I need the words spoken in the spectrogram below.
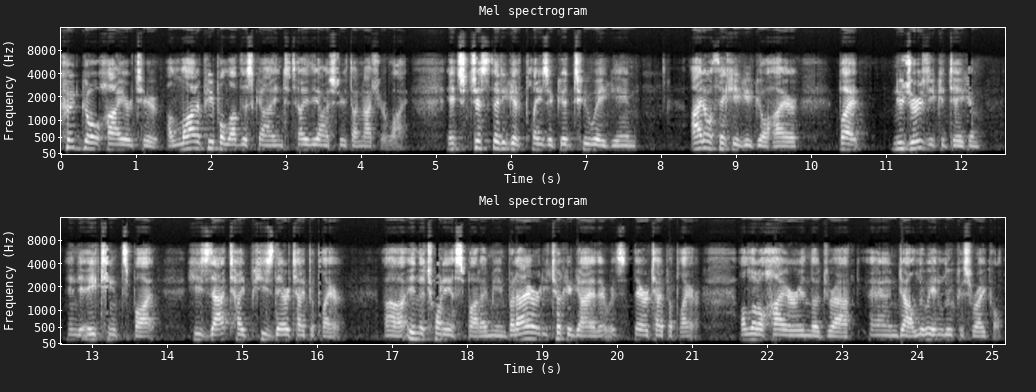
could go higher too. A lot of people love this guy, and to tell you the honest truth, I'm not sure why. It's just that he plays a good two-way game. I don't think he could go higher, but New Jersey could take him in the 18th spot. He's that type. He's their type of player uh, in the 20th spot, I mean. But I already took a guy that was their type of player, a little higher in the draft, and uh, in Lukas Reichel.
